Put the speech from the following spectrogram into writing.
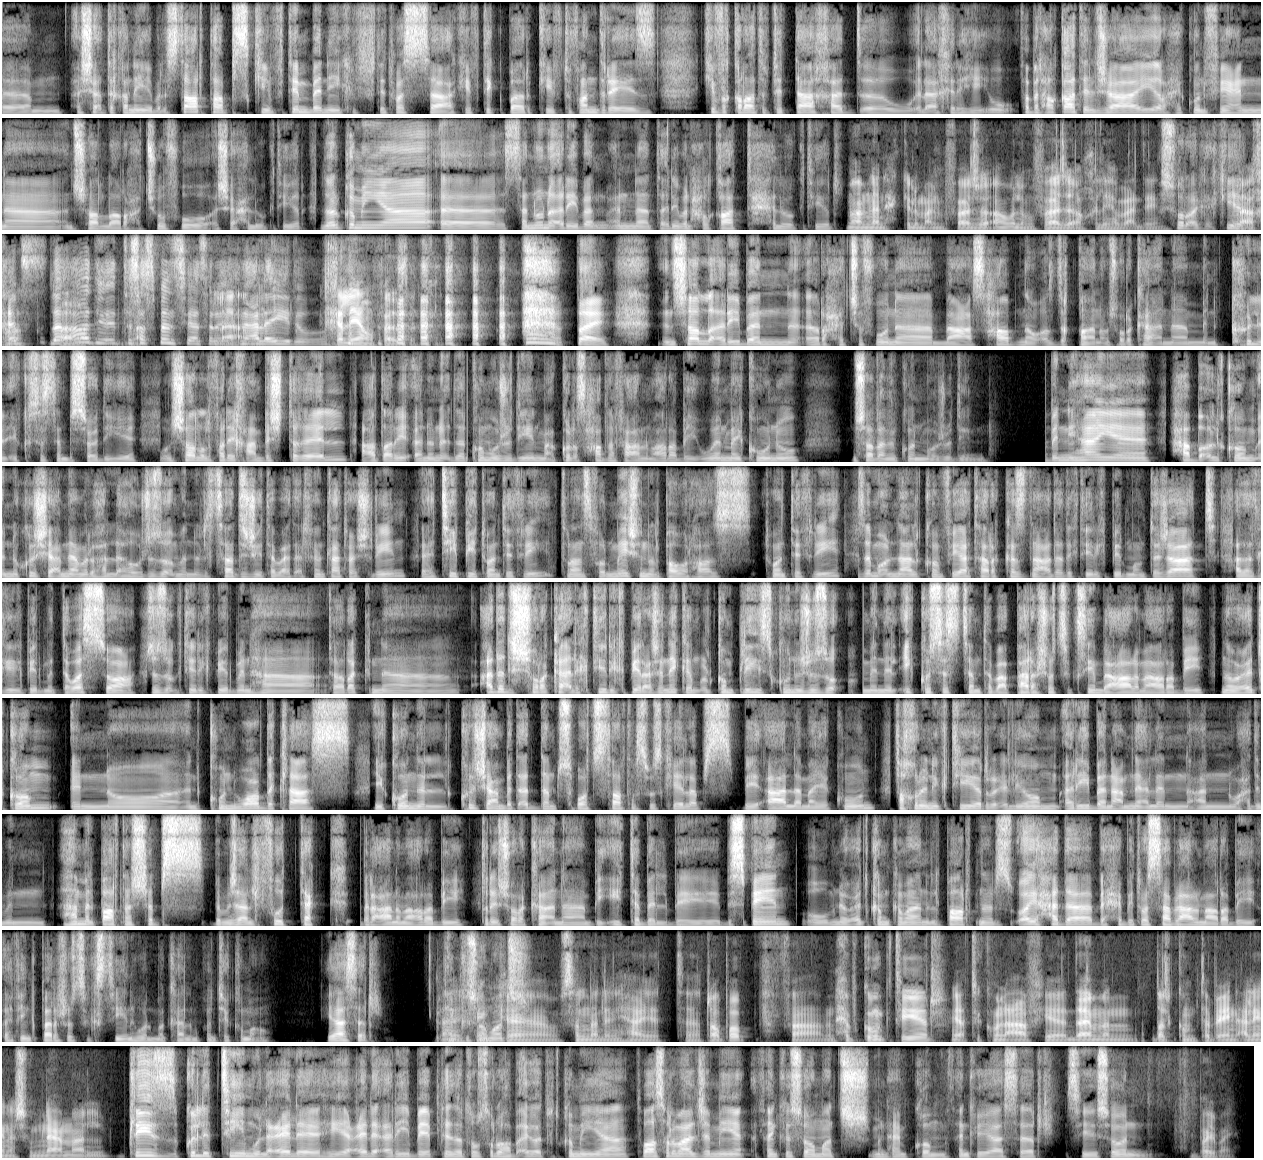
أشياء تقنية بال startups كيف تنبني كيف تتوسع كيف تكبر كيف ت fundraise كيف القرارات بتتاخذ أه، وإلى آخره. فبالحلقات الجاي راح يكون في عنا إن شاء الله راح تشوفوا أشياء حلوة كتير. بدي لكم إياه أه، استنونا قريبا. عندنا تقريبا حلقات حلوة كتير. ما بدنا نحكي لهم عن المفاجأة ولا مفاجأة وخليها بعدين. شو رأيك أحكيها؟ لا،. لا عادي أنت. suspense ياسر. إحنا على عيد و... خليها مفاجأة. طيب إن شاء الله قريبا رح تشوفونا مع أصحابنا وأصدقائنا وشركائنا من كل ال ecosystem بالسعودية وإن شاء الله الفريق عم بيشتغل على طريقه إنه نقدر نكون موجودين مع كل أصحابنا في العالم العربي وين ما يكونوا إن شاء الله بنكون موجودين. بالنهاية حاب أقول لكم إنه كل شيء عم نعمله هلأ هو جزء من الاستراتيجي تبعت 2023 TP 23 transformational powerhouse 23 زي ما قلنا لكم فياتها ركزنا عدد كتير كبير من المنتجات عدد كتير كبير من التوسع جزء كتير كبير منها شاركنا عدد الشركاء الكتير كبير. عشان هيك بنقول لكم please كونوا جزء من ال ecosystem تبع باراشوت 16 بالعالم العربي. نوعدكم إنه نكون world class يكون كل شيء عم بتقدم support startups و scaleups بأعلى ما يكون. فخورين كتير اليوم قريبا عم نعلن عن واحدة من أهم ال partnerships بمجال ال food tech بالعالم العربي طريق شركائنا بايتابل ب- بسبين. وبنوعدكم كمان ال partners وأي حدا بحب يتوسع بالعالم العربي I think باراشوت 16 هو المكان اللي ممكن تكونوا معه. ياسر thank you so much وصلنا لنهاية ال wrap up فبنحبكم كتير. يعطيكم العافية. دائما ضلكم متابعين علينا شو بنعمل. please كل ال team والعيلة هي عيلة قريبة بتقدروا توصلوها بأي وقت بدكم إياه. تواصلوا مع الجميع. thank you so much بنحبكم thank you ياسر. see you soon bye bye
